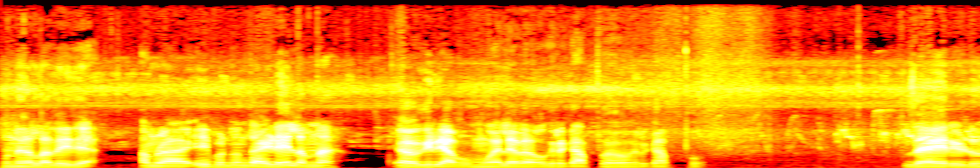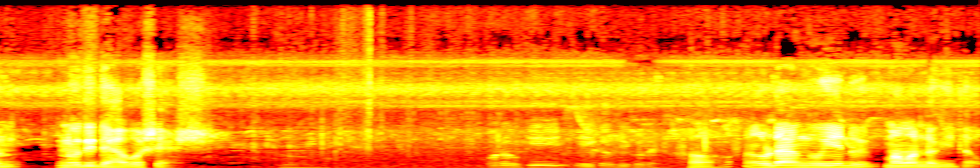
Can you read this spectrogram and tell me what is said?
মনে হল এই যে আমরা এই পর্যন্ত আইডিয়া এলাম না এবারে আবো মোবাইলে ব্যবহার কাঁপবো ব্যবহার কাঁপবো। যাই রেডু নদী দেখাবো শেষ। ওরাও কি এই কাজই করে? হ ওটা মামার নগি দাও।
